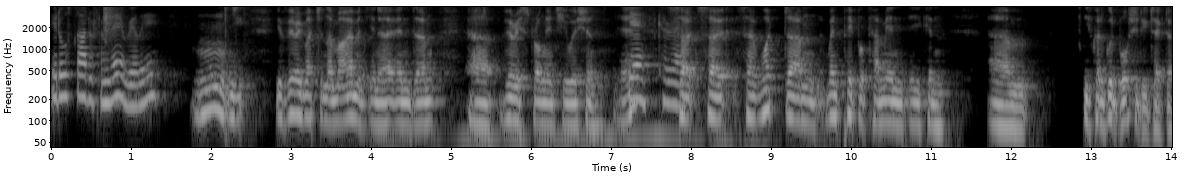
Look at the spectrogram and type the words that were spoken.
it all started from there, really. Mm, you, are very much in the moment, you know, and um, uh, very strong intuition. Yeah? Yes, correct. So, so, so what? Um, when people come in, you can. Um, you've got a good bullshit detector.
